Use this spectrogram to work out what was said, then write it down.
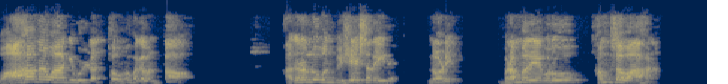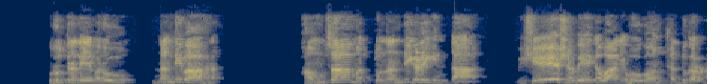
ವಾಹನವಾಗಿ ಉಳ್ಳಂಥವನು ಭಗವಂತ. ಅದರಲ್ಲೂ ಒಂದು ವಿಶೇಷತೆ ಇದೆ. ನೋಡಿ, ಬ್ರಹ್ಮದೇವರು ಹಂಸವಾಹನ, ರುದ್ರದೇವರು ನಂದಿವಾಹನ. ಹಂಸ ಮತ್ತು ನಂದಿಗಳಿಗಿಂತ ವಿಶೇಷ ವೇಗವಾಗಿ ಹೋಗುವಂಥದ್ದು ಗರುಡ.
